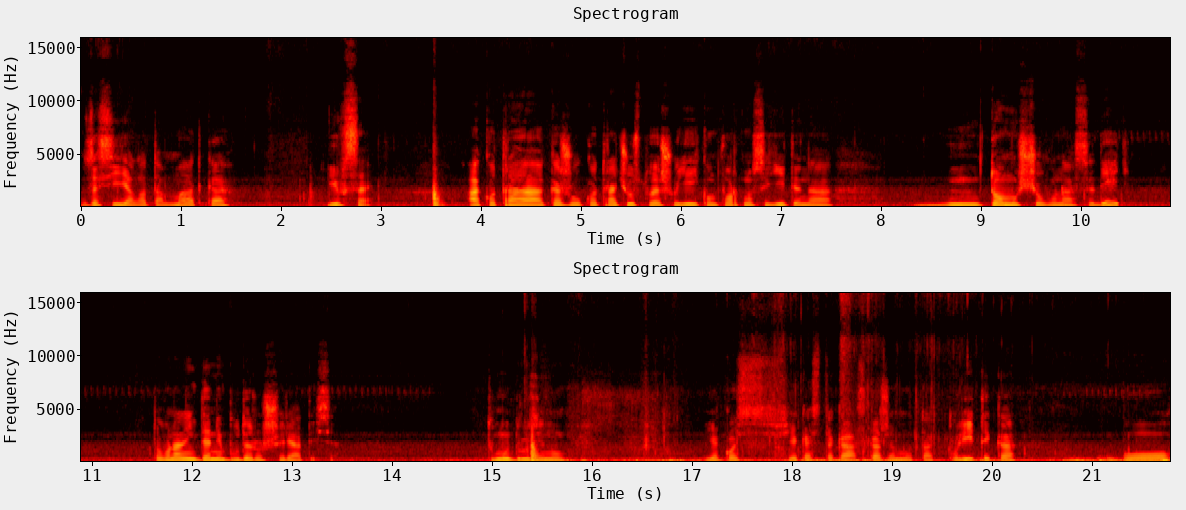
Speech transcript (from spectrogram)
засіяла там матка і все. А котра, кажу, котра чувствує, що їй комфортно сидіти на тому, що вона сидить, то вона ніде не буде розширятися. Тому, друзі, ну, якось, якась така, скажімо так, політика, бо,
